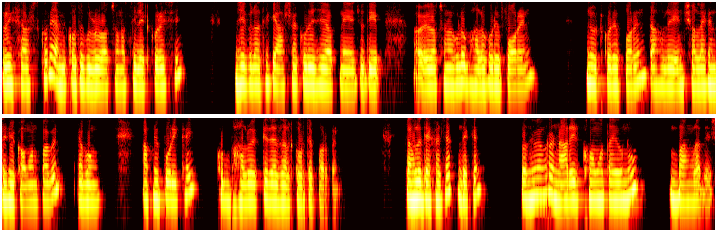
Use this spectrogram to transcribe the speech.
রিসার্চ করে আমি কতগুলো রচনা সিলেক্ট করেছি, যেগুলো থেকে আশা করি যে আপনি যদি ওই রচনাগুলো ভালো করে পড়েন নোট করে পড়েন, তাহলে ইনশাল্লাহ এখান থেকে কমন পাবেন এবং আপনি পরীক্ষায় খুব ভালো একটি রেজাল্ট করতে পারবেন। তাহলে দেখা যাক, দেখেন, প্রথমে আমরা নারীর ক্ষমতায়ন বাংলাদেশ।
